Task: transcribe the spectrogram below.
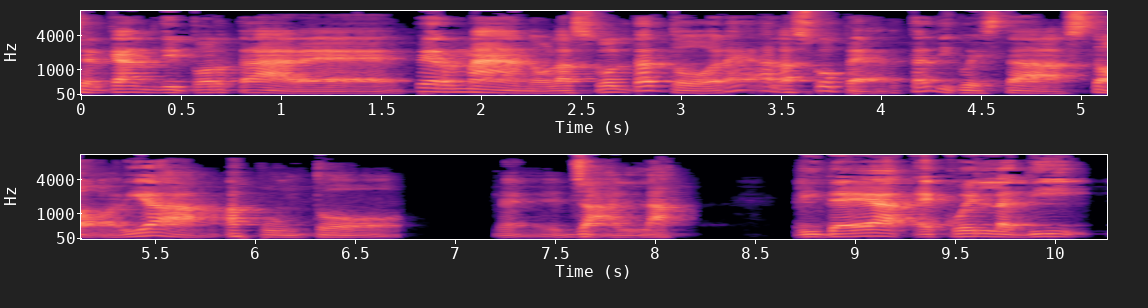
cercando di portare per mano l'ascoltatore alla scoperta di questa storia appunto eh, gialla. L'idea è quella di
